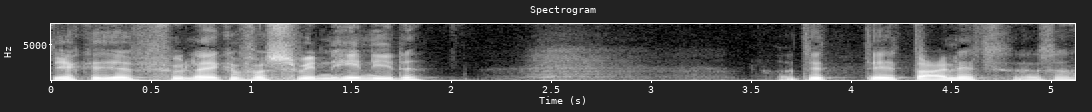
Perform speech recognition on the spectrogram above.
jeg, kan, jeg føler, at jeg kan forsvinde ind i det. Og det, det er dejligt, altså.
